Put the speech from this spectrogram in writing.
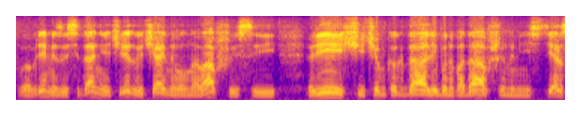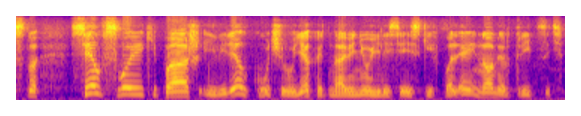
во время заседания чрезвычайно волновавшийся и резче, чем когда-либо нападавший на министерство, сел в свой экипаж и велел кучеру ехать на авеню Елисейских полей номер 30.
